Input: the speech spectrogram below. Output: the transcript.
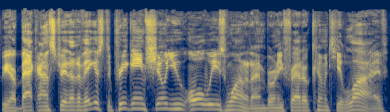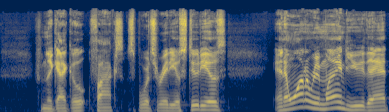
We are back on Straight Out of Vegas, the pregame show you always wanted. I'm Bernie Fratto coming to you live from the Geico Fox Sports Radio studios. And I want to remind you that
